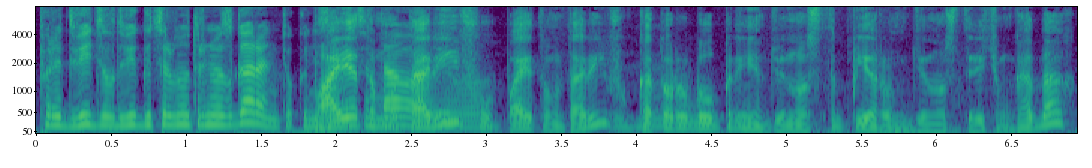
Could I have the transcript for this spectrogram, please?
Предвидел двигатель внутреннего сгорания, только не по этому тарифу, его. По этому тарифу, угу. который был принят в 91-93 годах,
